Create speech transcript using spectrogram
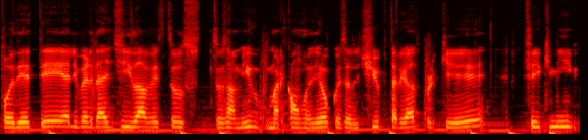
poder ter a liberdade de ir lá ver teus, teus amigos, marcar um rolê ou coisa do tipo, tá ligado? Porque fico, me,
